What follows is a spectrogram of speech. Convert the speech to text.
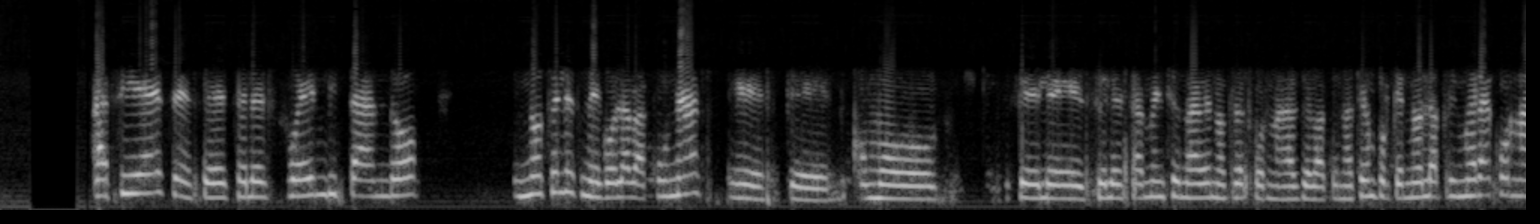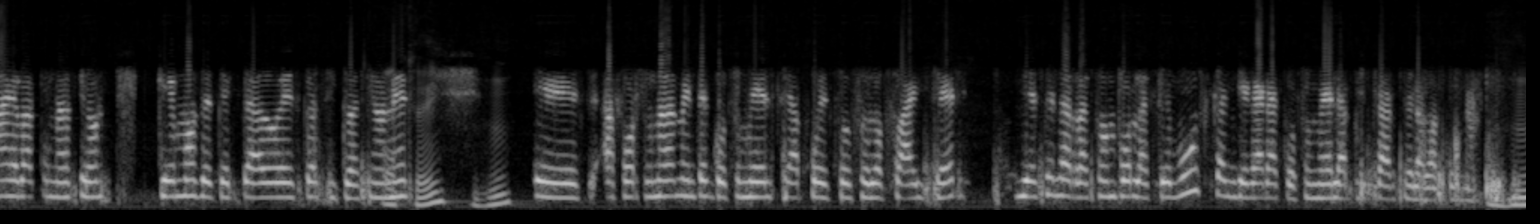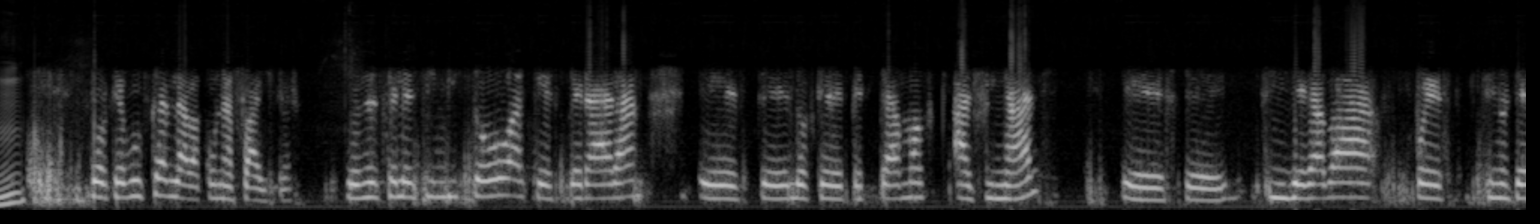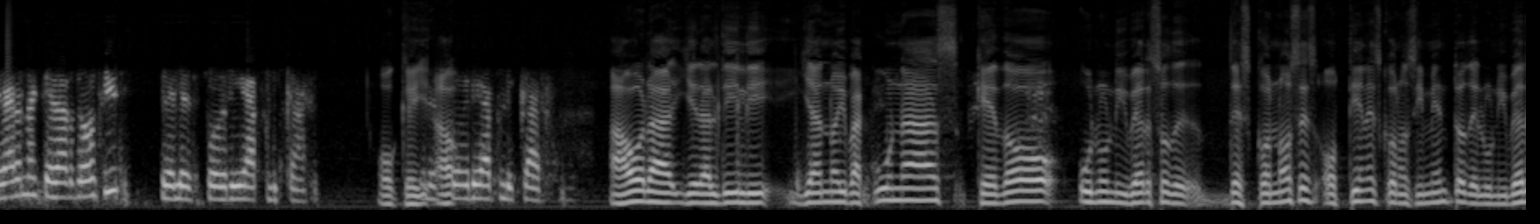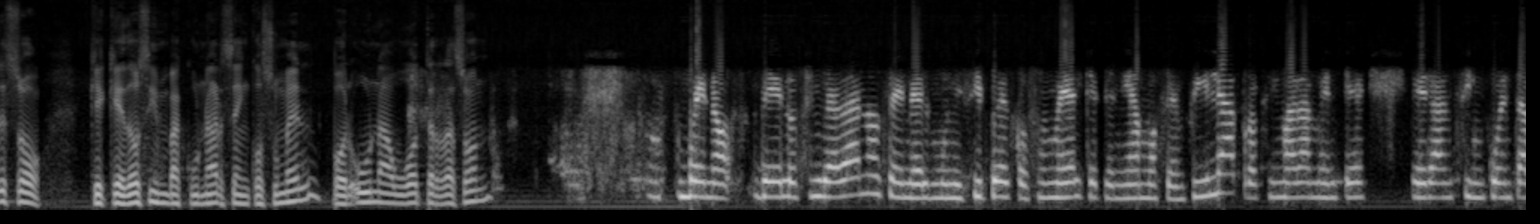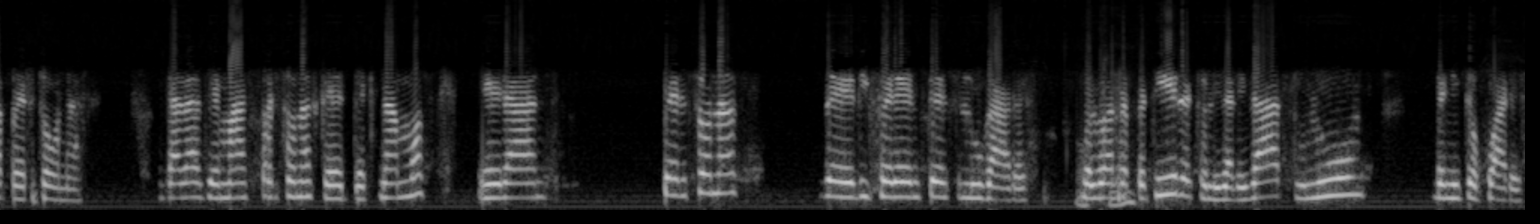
Así es, este, se les fue invitando, no se les negó la vacuna, este, como se les, se les ha mencionado en otras jornadas de vacunación, porque no es la primera jornada de vacunación que hemos detectado estas situaciones. afortunadamente en Cozumel se ha puesto solo Pfizer y esa es la razón por la que buscan llegar a Cozumel a aplicarse la vacuna, porque buscan la vacuna Pfizer. Entonces se les invitó a que esperaran este, los que detectamos al final este, si llegaba, pues, si nos llegaran a quedar dosis, se les podría aplicar. Ok. Se les podría aplicar. Ahora, Geraldili, ya no hay vacunas, quedó un universo de, desconoces o tienes conocimiento del universo que quedó sin vacunarse en Cozumel por una u otra razón. Bueno, de los ciudadanos en el municipio de Cozumel que teníamos en fila, aproximadamente eran 50 personas ya las demás personas que detectamos eran personas de diferentes lugares. Vuelvo a repetir, de Solidaridad, Tulum, Benito Juárez.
